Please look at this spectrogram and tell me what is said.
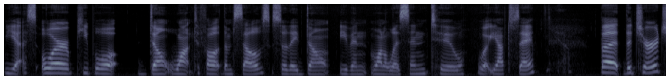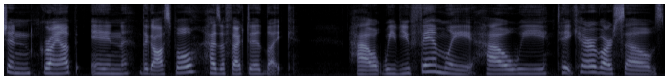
Yes, or people don't want to follow it themselves, so they don't even want to listen to what you have to say. Yeah. But the church and growing up in the gospel has affected like how we view family, how we take care of ourselves,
